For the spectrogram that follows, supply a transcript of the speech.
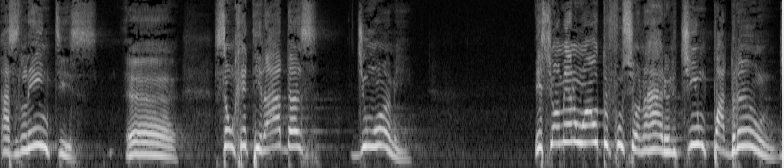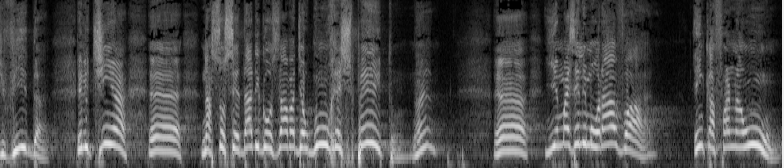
as lentes é, são retiradas de um homem. Esse homem era um alto funcionário, ele tinha um padrão de vida, ele tinha, é, na sociedade, gozava de algum respeito, né? É, e, mas ele morava em Cafarnaum,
